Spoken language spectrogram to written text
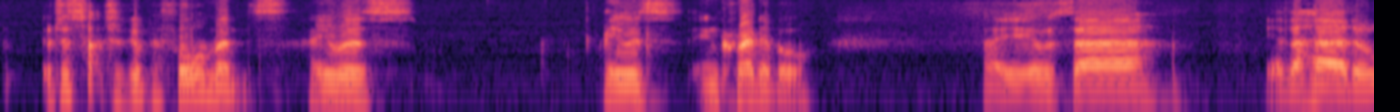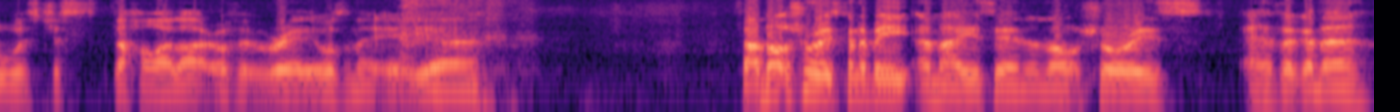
it was just such a good performance. He was he was incredible. It was uh yeah the hurdle was just the highlight of it really wasn't it? it uh, so I'm not sure he's going to be amazing. I'm not sure he's ever going to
